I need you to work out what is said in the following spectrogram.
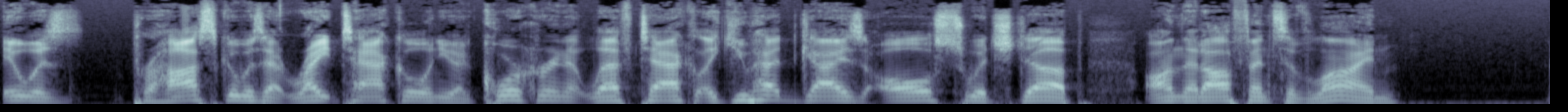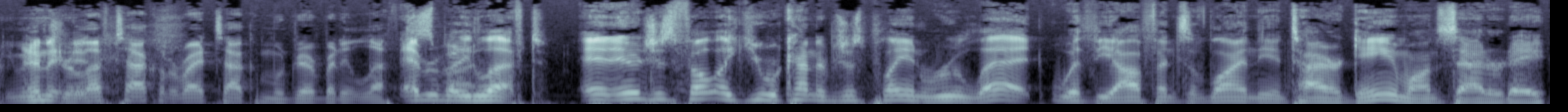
it was Prochazka was at right tackle and you had Corcoran at left tackle. Like you had guys all switched up on that offensive line. You moved your it- left tackle to right tackle, moved everybody left. Everybody spot. left. And it just felt like you were kind of just playing roulette with the offensive line the entire game on Saturday.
